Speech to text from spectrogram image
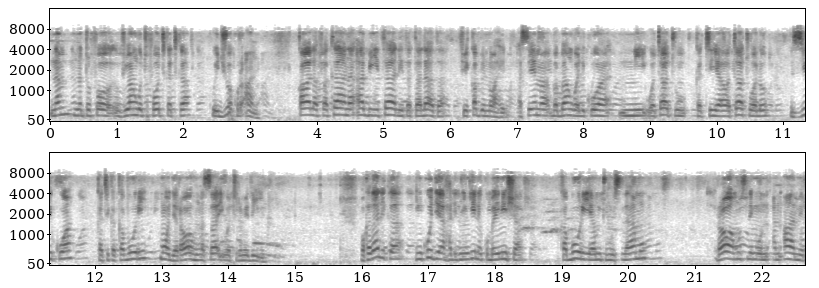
na, na tofo, viwango tofauti katika kuijua Qur'an qala fakana abi thalitha thalatha fi qabrin wahid. Asema babangu alikuwa ni watatu kati ya watatu walozikwa katika kaburi moja rawahu nasai wa tirmidhi. Wakadhalika inkuja hadithi nyingine kubainisha kaburi ya mtu muislamu. Rawa muslimun an amir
